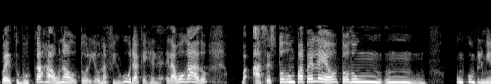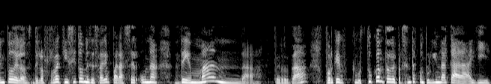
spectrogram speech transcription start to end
Pues tú buscas a una autoría, una figura que es el, abogado, haces todo un papeleo, todo un, un, cumplimiento de los, de los requisitos necesarios para hacer una demanda. ¿verdad? Porque tú cuando te presentas con tu linda cara allí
